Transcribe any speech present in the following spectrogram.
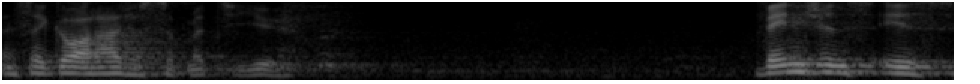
and say, God, I just submit to you. Vengeance is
